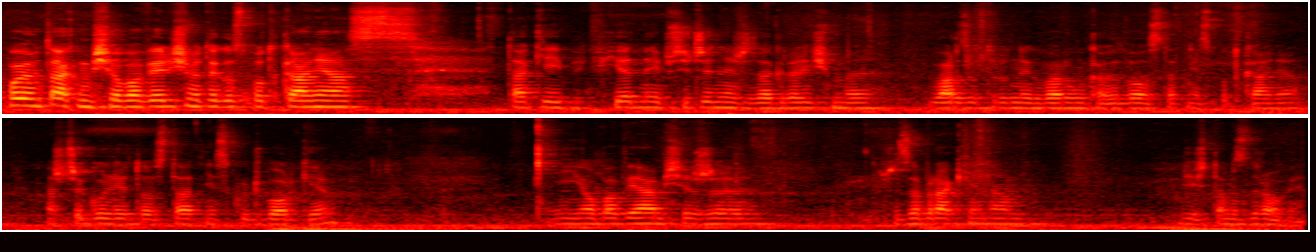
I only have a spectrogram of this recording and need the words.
powiem tak, my się obawialiśmy tego spotkania z takiej jednej przyczyny, że zagraliśmy w bardzo trudnych warunkach dwa ostatnie spotkania, a szczególnie to ostatnie z Kluczborkiem. I obawiałem się, że, że zabraknie nam gdzieś tam zdrowia,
